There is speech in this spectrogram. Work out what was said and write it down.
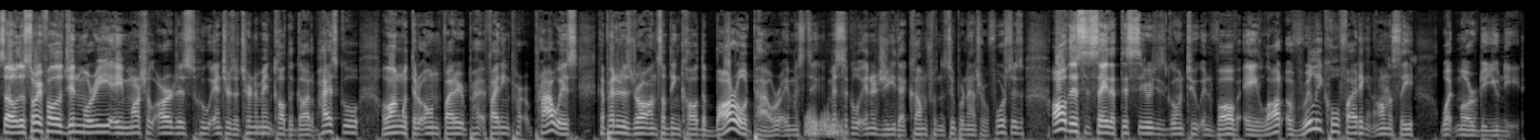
So the story follows Jin Mori, a martial artist who enters a tournament called the God of High School. Along with their own fighter fighting pr- prowess, competitors draw on something called the borrowed power, a mystic- mystical energy that comes from the supernatural forces. All this to say that this series is going to involve a lot of really cool fighting, and honestly, what more do you need?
